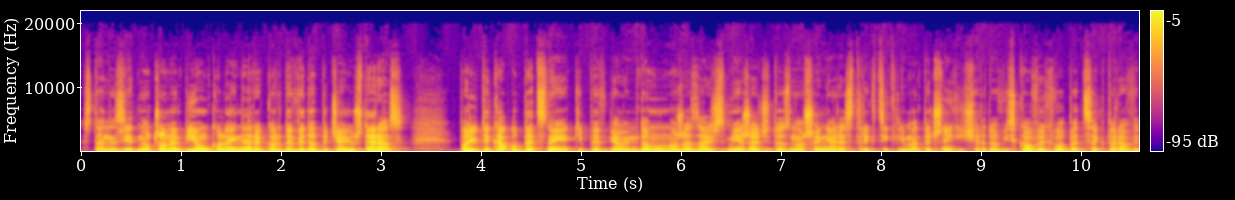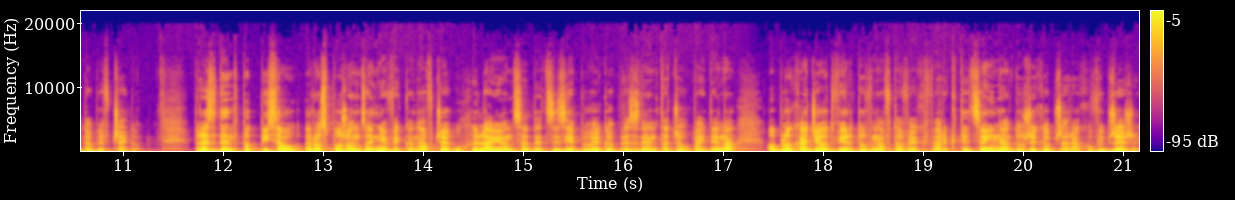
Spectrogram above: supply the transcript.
Stany Zjednoczone biją kolejne rekordy wydobycia już teraz. Polityka obecnej ekipy w Białym Domu może zaś zmierzać do znoszenia restrykcji klimatycznych i środowiskowych wobec sektora wydobywczego. Prezydent podpisał rozporządzenie wykonawcze uchylające decyzję byłego prezydenta Joe Bidena o blokadzie odwiertów naftowych w Arktyce i na dużych obszarach u wybrzeży.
